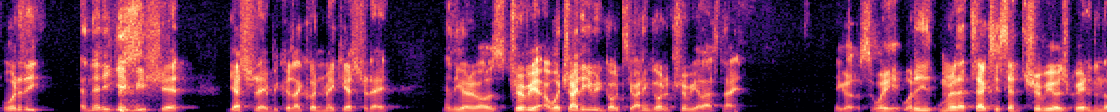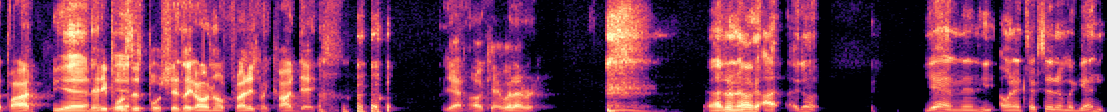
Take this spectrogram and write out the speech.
what did he? And then he gave me shit yesterday because I couldn't make yesterday. And he goes trivia, which I didn't even go to. I didn't go to trivia last night. He goes, wait, what do you remember that text? He said trivia is greater than the pod. Yeah. And then he pulls yeah. this bullshit like, oh no, Friday's my COD day. yeah. Okay. Whatever. I don't know. I, I don't. Yeah, and then he when I texted him again,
